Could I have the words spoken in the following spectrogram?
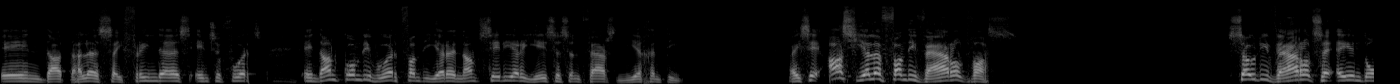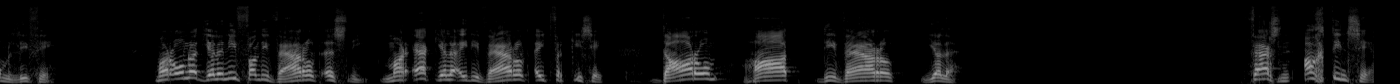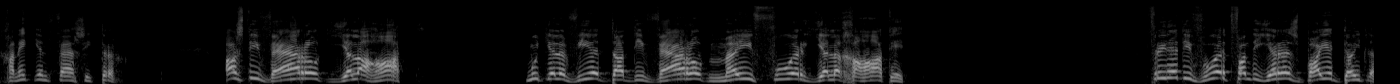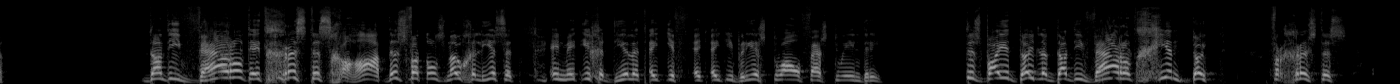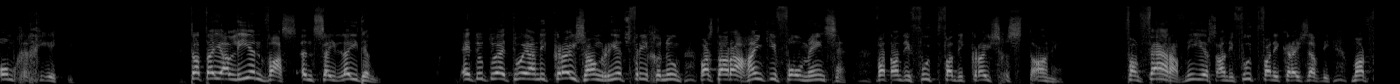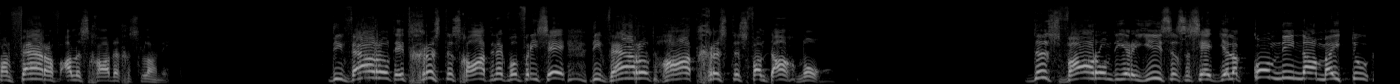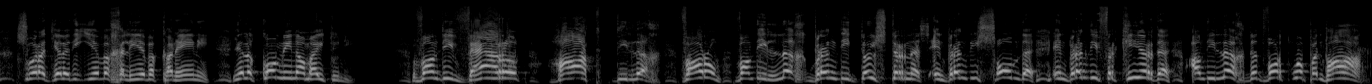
en dat hulle sy vriende is ensovoorts. En dan kom die woord van die Here en dan sê die Here Jesus in vers 19. Hy sê as julle van die wêreld was, sou die wêreld sy eiendom lief hê. Maar omdat julle nie van die wêreld is nie, maar ek julle uit die wêreld uit verkies het, daarom haat die wêreld julle. Vers 18 sê, gaan net een versie terug. As die wêreld julle haat, moet julle weet dat die wêreld my voor julle gehaat het. Vriende, die woord van die Here is baie duidelik. Dat die wêreld het Christus gehaat. Dis wat ons nou gelees het en met u gedeel het uit uit, uit Hebreërs 12 vers 2 en 3. Dis baie duidelik dat die wêreld geen duit vir Christus omgegee het nie. Dat hy alleen was in sy lyding. En toe toe hy, toe hy aan die kruis hang reeds vir u genoem, was daar 'n handjie vol mense wat aan die voet van die kruis gestaan het van ver af, nie eers aan die voet van die kruis af nie, maar van ver af alles gade geslaan het. Die wêreld het Christus gehaat en ek wil vir u sê, die wêreld haat Christus vandag nog. Dis waarom die Here Jesus gesê het: "Julle kom nie na my toe sodat julle die ewige lewe kan hê nie. Julle kom nie na my toe nie. Want die wêreld haat die lig. Waarom? Want die lig bring die duisternis en bring die sonde en bring die verkeerde aan die lig. Dit word openbaar.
